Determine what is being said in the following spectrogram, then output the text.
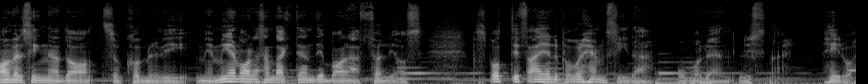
Ha en välsignad dag så kommer vi med mer vardagsandakten. Det är bara att följa oss på Spotify eller på vår hemsida och var du än lyssnar. Hej då!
